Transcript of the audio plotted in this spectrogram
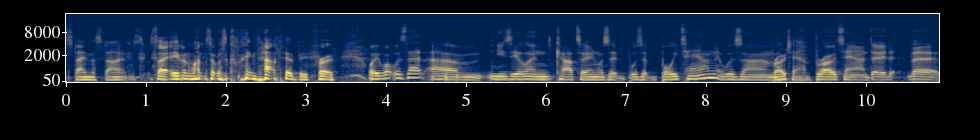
stain the stones. So even once it was cleaned up, there'd be proof. Wait, what was that um, New Zealand cartoon? Was it was it Boytown? It was um, Brotown. Brotown, dude. The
